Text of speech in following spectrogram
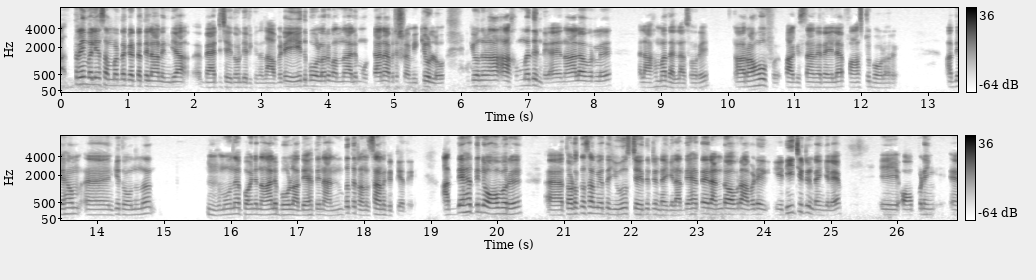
അത്രയും വലിയ സമ്മർദ്ദ ഘട്ടത്തിലാണ് ഇന്ത്യ ബാറ്റ് ചെയ്തുകൊണ്ടിരിക്കുന്നത്. അവിടെ ഏത് ബോളർ വന്നാലും മുട്ടാൻ അവർ ശ്രമിക്കുള്ളൂ. എനിക്ക് തോന്നുന്നു അഹമ്മദ് ഉണ്ട്. നാല് ഓവറിൽ അല്ല അഹമ്മദ് അല്ല സോറി റഹൂഫ് പാകിസ്ഥാൻ നിരയിലെ ഫാസ്റ്റ് ബോളർ അദ്ദേഹം എനിക്ക് തോന്നുന്നു മൂന്ന് പോയിന്റ് നാല് ബോൾ അദ്ദേഹത്തിന് അൻപത് റൺസാണ് കിട്ടിയത്. അദ്ദേഹത്തിന്റെ ഓവർ തുടക്ക സമയത്ത് യൂസ് ചെയ്തിട്ടുണ്ടെങ്കിൽ അദ്ദേഹത്തെ രണ്ട് ഓവർ അവിടെ ഇടിച്ചിട്ടുണ്ടെങ്കിൽ ഈ ഓപ്പണിംഗ്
